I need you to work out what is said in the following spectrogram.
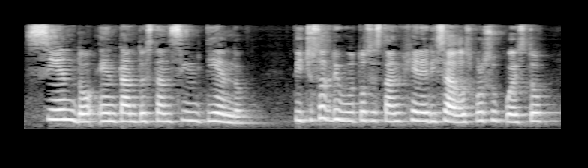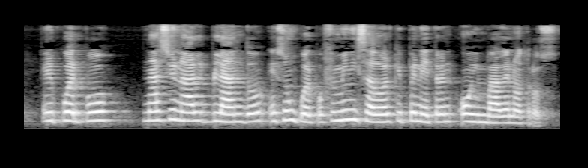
siendo en tanto están sintiendo. Dichos atributos están generizados, por supuesto, el cuerpo nacional blando es un cuerpo feminizado al que penetran o invaden otros.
